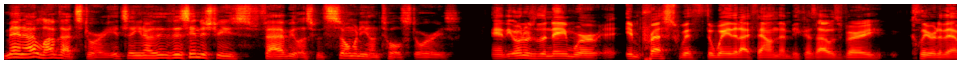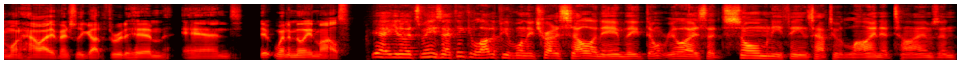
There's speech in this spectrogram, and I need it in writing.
Man, I love that story. It's, you know, this industry is fabulous with so many untold stories. And the owners of the name were impressed with the way that I found them because I was very clear to them on how I eventually got through to him. And it went a million miles. Yeah, you know, it's amazing. I think a lot of people, when they try to sell a name, they don't realize that so many things have to align at times. And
